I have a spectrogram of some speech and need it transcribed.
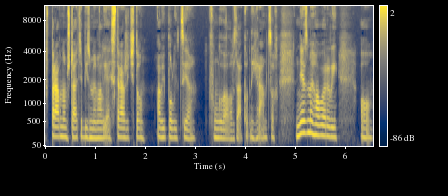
v právnom štáte by sme mali aj strážiť to, aby policia fungovala v zákonných rámcoch. Dnes sme hovorili o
